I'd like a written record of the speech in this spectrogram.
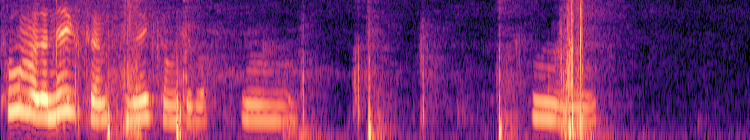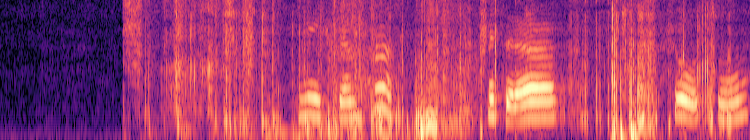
Tohumlarda ne eksem? Ne eksem acaba? Hmm. Hmm. Ne eksem? Ha. Mesela şu olsun.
